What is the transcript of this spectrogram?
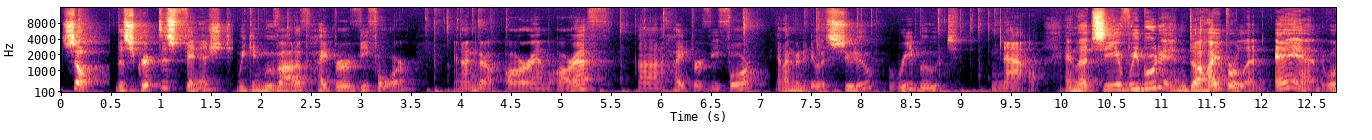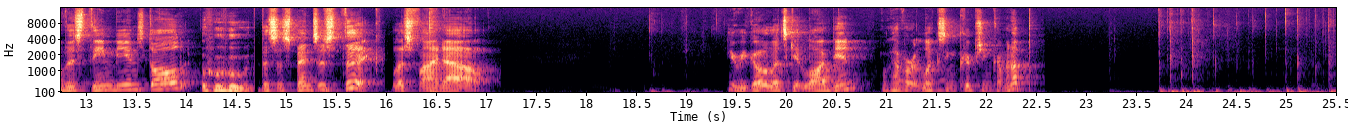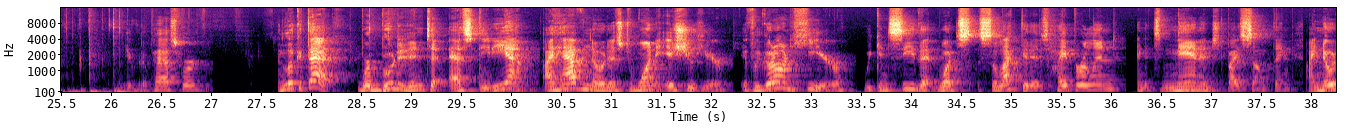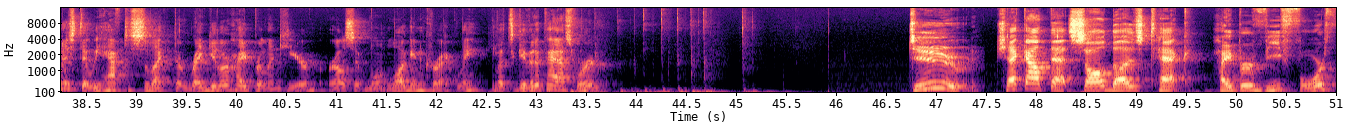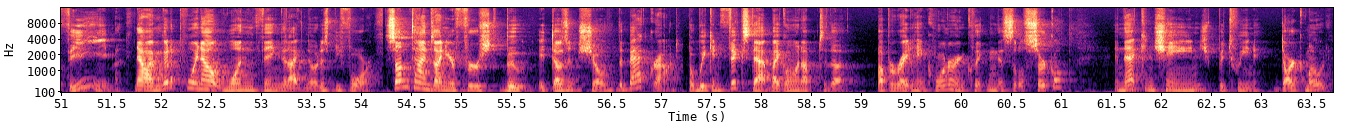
So the script is finished. We can move out of HyprV4 and I'm going to rmrf on HyprV4 and I'm going to do a sudo reboot now. And let's see if we boot into Hyprland. And will this theme be installed? Ooh, the suspense is thick. Let's find out. Here we go. Let's get logged in. We'll have our LUKS encryption coming up. Give it a password. And look at that, we're booted into SDDM. I have noticed one issue here. If we go down here, we can see that what's selected is Hyprland and it's managed by something. I noticed that we have to select the regular Hyprland here or else it won't log in correctly. Let's give it a password. Dude, check out that Sol Does Tech HyprV4 theme. Now, I'm going to point out one thing that I've noticed before. Sometimes on your first boot, it doesn't show the background, but we can fix that by going up to the upper right hand corner and clicking this little circle, and that can change between dark mode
